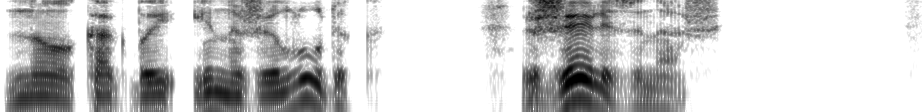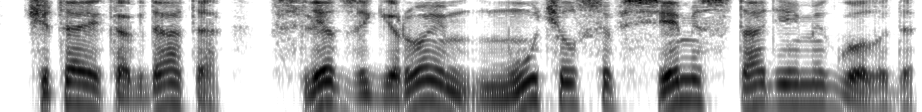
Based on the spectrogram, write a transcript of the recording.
но как бы и на желудок, железы наши. Читая когда-то, вслед за героем мучился всеми стадиями голода.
